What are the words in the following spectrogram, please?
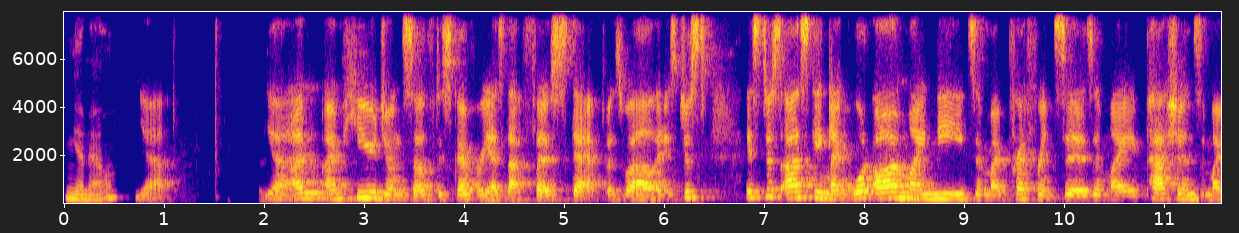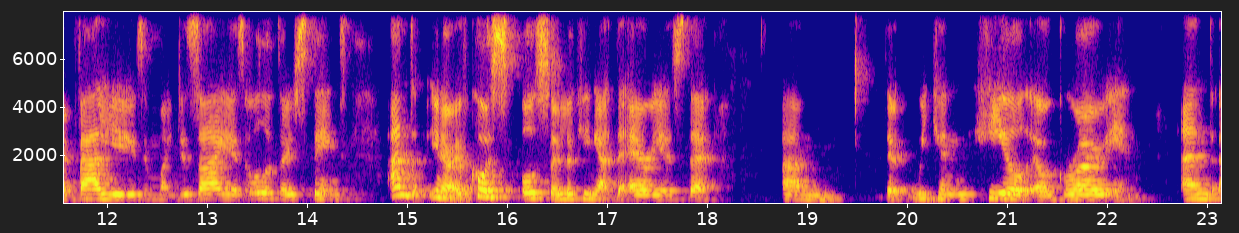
you know? Yeah. Yeah, I'm I'm huge on self-discovery as that first step as well. And it's just it's just asking like what are my needs and my preferences and my passions and my values and my desires, all of those things and you know of course also looking at the areas that um, that we can heal or grow in. And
